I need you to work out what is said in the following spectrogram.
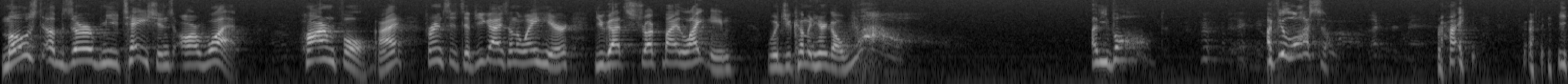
Most observed mutations are what? Harmful, all right? For instance, if you guys on the way here, you got struck by lightning, would you come in here and go, wow, I've evolved. I feel awesome. Right?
